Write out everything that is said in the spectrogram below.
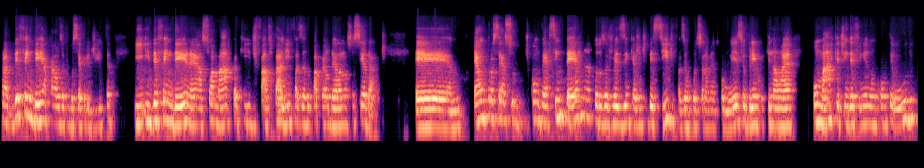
para defender a causa que você acredita e, e defender né, a sua marca que, de fato, está ali fazendo o papel dela na sociedade. É, é um processo de conversa interna, todas as vezes em que a gente decide fazer um posicionamento como esse, eu brinco que não é o marketing definindo um conteúdo,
